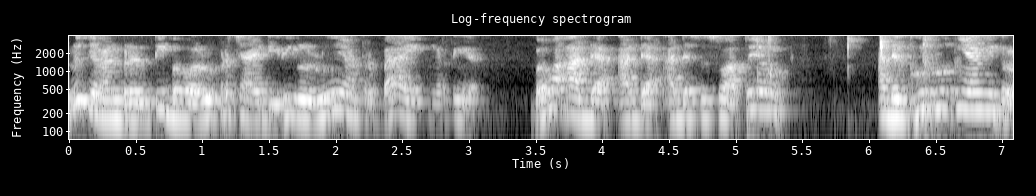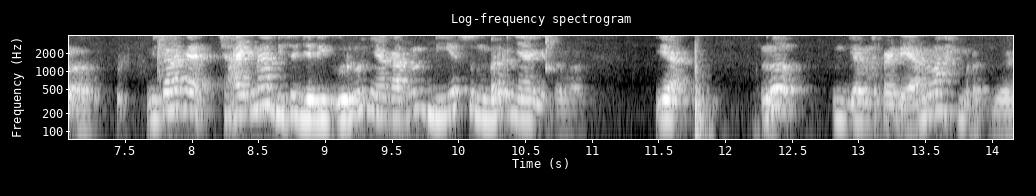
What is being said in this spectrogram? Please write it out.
Lu jangan berhenti bahwa lu percaya diri lu yang terbaik, ngerti nggak? Bahwa ada ada ada sesuatu yang ada gurunya gitu loh. Misalnya kayak China bisa jadi gurunya karena dia sumbernya gitu loh. Ya, lu jangan kepedean lah menurut gue.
